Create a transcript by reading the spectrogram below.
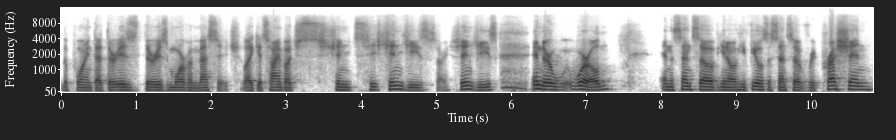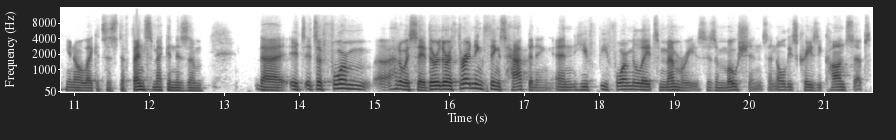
the point that there is there is more of a message. Like it's talking about Shin, Shinji's sorry Shinji's inner world, in the sense of you know he feels a sense of repression, you know, like it's his defense mechanism, that it's it's a form. Uh, how do I say? There there are threatening things happening, and he he formulates memories, his emotions, and all these crazy concepts.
